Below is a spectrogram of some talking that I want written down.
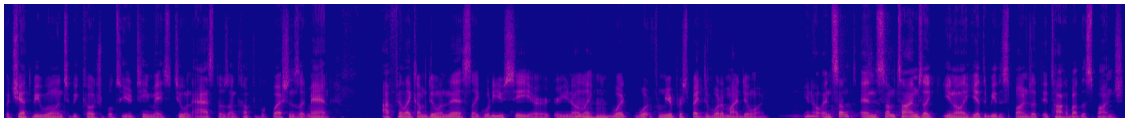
but you have to be willing to be coachable to your teammates too and ask those uncomfortable questions like, man, I feel like I'm doing this. Like, what do you see? Or, or you know, like Mhm. what, what, from your perspective, what am I doing? You know, and some, and sometimes like, you know, like you have to be the sponge, like they talk about the sponge.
